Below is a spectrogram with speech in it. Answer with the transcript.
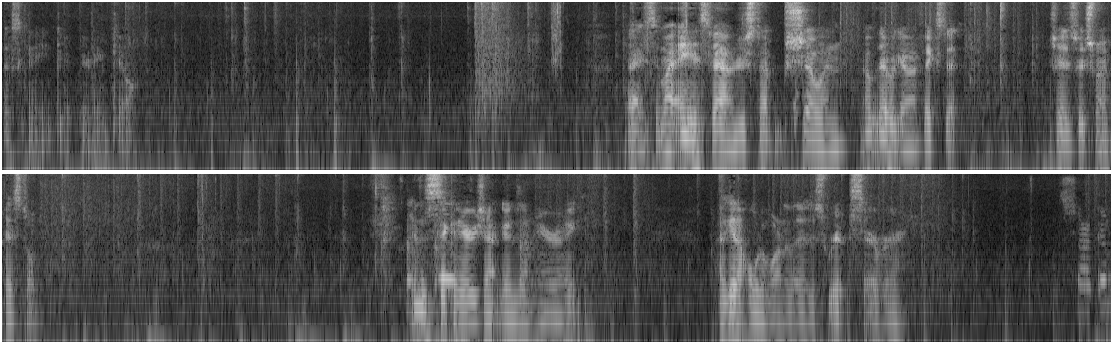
looks like I need to get grenade kill. Alright, so my ASVAL just stopped showing. Oh, there we go, I fixed it. I Should have switched my pistol. And the secondary shotguns on here, right? I get a hold of one of those RIP server. Shotgun.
